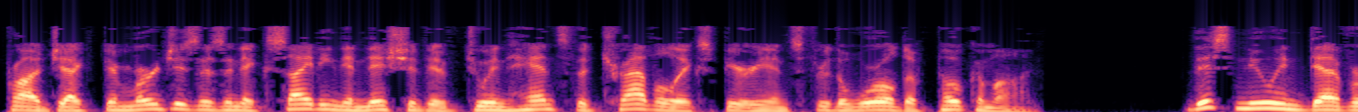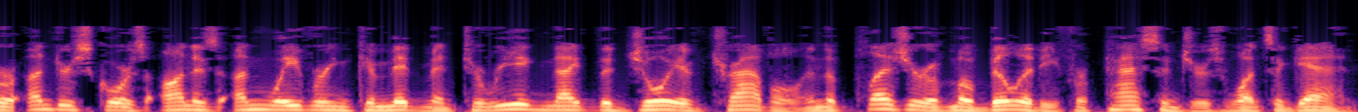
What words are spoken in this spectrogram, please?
project emerges as an exciting initiative to enhance the travel experience through the world of Pokemon. This new endeavor underscores ANA's unwavering commitment to reignite the joy of travel and the pleasure of mobility for passengers once again.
